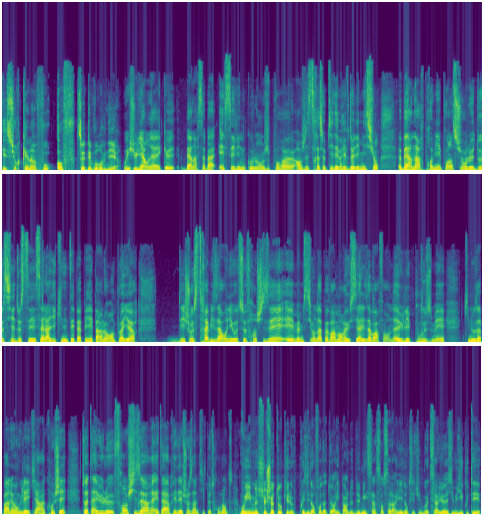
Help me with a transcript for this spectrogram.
et sur quelle info off souhaitez-vous revenir? Oui, Julien, on est avec euh, Bernard Sabat et Céline Collonge pour euh, enregistrer ce petit débrief de l'émission. Euh, Bernard, premier point sur le dossier de ces salariés qui n'étaient pas payés par leur employeur des choses très bizarres au niveau de ce franchisé et même si on n'a pas vraiment réussi à les avoir, enfin on a eu l'épouse mais qui nous a parlé anglais et qui a raccroché. Toi tu as eu le franchiseur et tu as appris des choses un petit peu troublantes? Oui, monsieur Château qui est le président fondateur, il parle de 2500 salariés donc c'est une boîte sérieuse. Il me dit écoutez,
